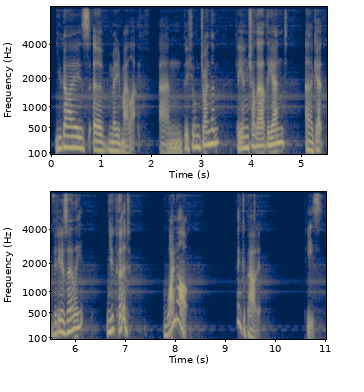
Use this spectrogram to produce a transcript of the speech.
You guys have made my life. And if you want to join them, get your name shout out at the end, uh, get videos early, you could. Why not? Think about it. Peace.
